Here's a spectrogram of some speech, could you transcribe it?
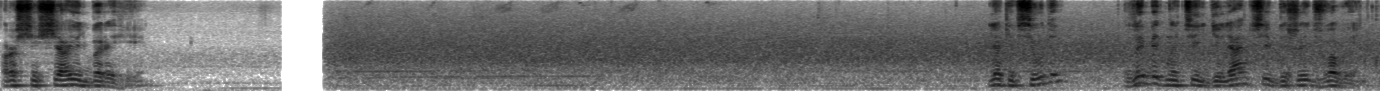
розчищають береги. Як і всюди, либідь на цій ділянці біжить жвавенько.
